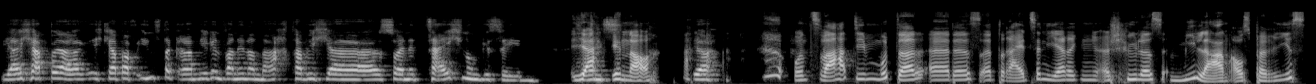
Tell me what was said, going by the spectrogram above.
Ja, ich habe, äh, ich glaube, auf Instagram irgendwann in der Nacht habe ich äh, so eine Zeichnung gesehen. Ja, Und, genau. Ja. Und zwar hat die Mutter äh, des äh, 13-jährigen äh, Schülers Milan aus Paris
